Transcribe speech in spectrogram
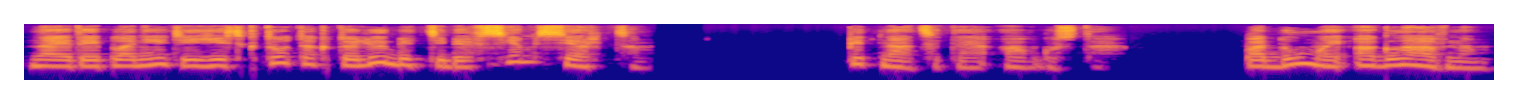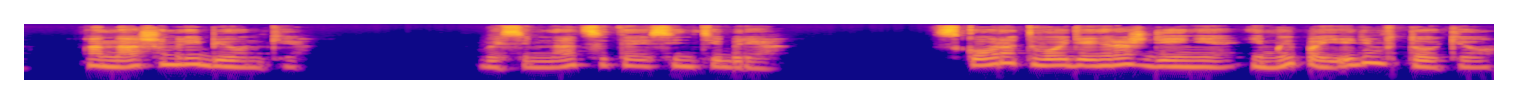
на этой планете есть кто-то, кто любит тебя всем сердцем. 15 августа. Подумай о главном, о нашем ребенке. 18 сентября. Скоро твой день рождения, и мы поедем в Токио.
